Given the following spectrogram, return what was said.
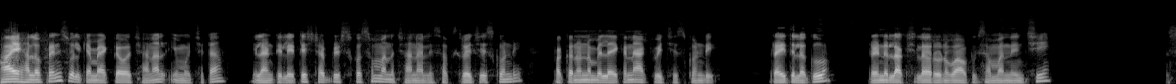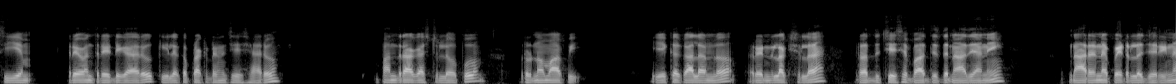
Hi hello friends welcome back to our channel ఈ ముచ్చట. ఇలాంటి లేటెస్ట్ అప్డేట్స్ కోసం మన ఛానల్ని సబ్స్క్రైబ్ చేసుకోండి. పక్కనున్న బెల్ ఐకాన్ని యాక్టివేట్ చేసుకోండి. రైతులకు రెండు లక్షల రుణమాఫీకి సంబంధించి సీఎం రేవంత్ రెడ్డి గారు కీలక ప్రకటన చేశారు. పంద్రా ఆగస్టు లోపు రుణమాఫీ ఏకకాలంలో రెండు లక్షల రద్దు చేసే బాధ్యత నాది అని నారాయణపేటలో జరిగిన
